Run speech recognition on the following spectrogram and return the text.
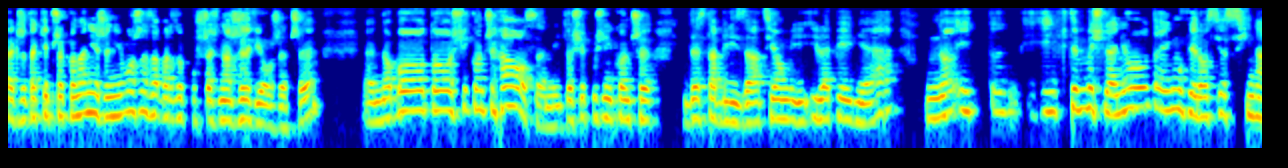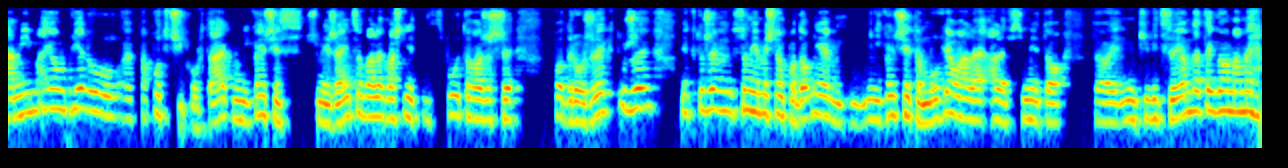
także takie przekonanie, że nie można za bardzo puszczać na żywioł rzeczy, no bo to się kończy chaosem i to się później kończy destabilizacją i, i lepiej nie. No i, i w tym myśleniu, tak jak mówię, Rosja z Chinami mają wielu kaputcików, tak? Niekoniecznie sprzymierzeńców, ale właśnie współtowarzyszy podróży, którzy, którzy w sumie myślą podobnie, niekoniecznie to mówią, ale, ale w sumie to, to kibicują, dlatego mamy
